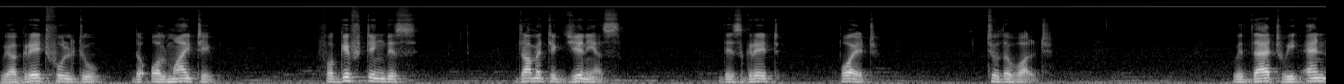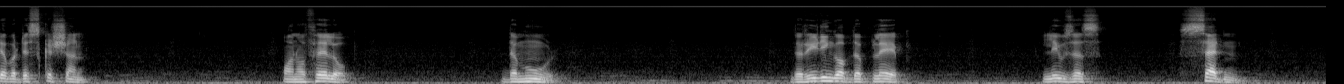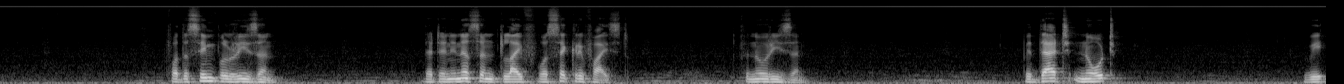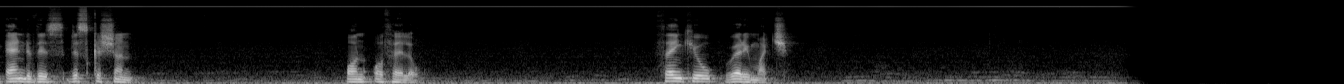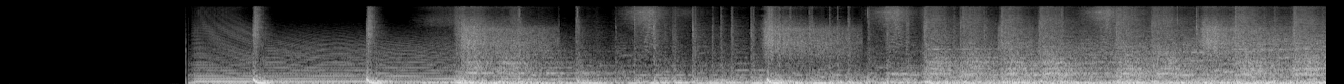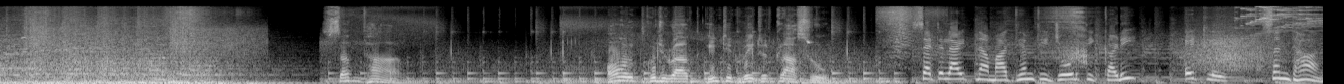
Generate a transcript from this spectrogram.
We are grateful to the Almighty for gifting this dramatic genius, this great poet, to the world. With that, we end our discussion on Othello, the Moor. The reading of the play leaves us saddened for the simple reason that an innocent life was sacrificed for no reason. With that note, we end this discussion on Othello. Thank you very much. સંધાન. All Gujarat integrated classroom સેટેલાઇટના માધ્યમથી જોડતી કડી એટલે સંધાન.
